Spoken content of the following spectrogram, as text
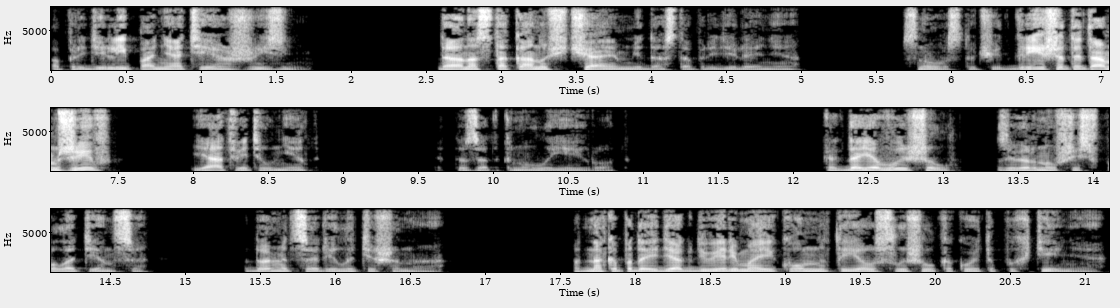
«Определи понятие «жизнь». Да она стакану с чаем не даст определения. Снова стучит «Гриша, ты там жив?» Я ответил «Нет». Это заткнуло ей рот. Когда я вышел, завернувшись в полотенце, в доме царила тишина. Однако, подойдя к двери моей комнаты, я услышал какое-то пыхтение.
